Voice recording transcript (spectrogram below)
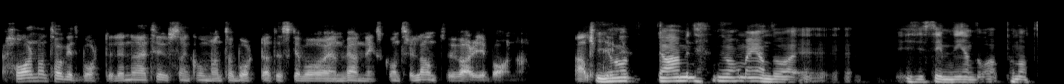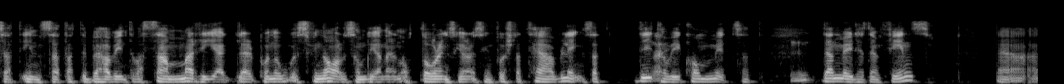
Har man tagit bort, eller när tusan kommer man ta bort att det ska vara en vändningskontrollant vid varje bana? Alltid? Ja, ja men nu har man ju ändå eh, i simningen då på något sätt insett att det behöver inte vara samma regler på en OS-final som det är när en åttaåring ska göra sin första tävling. Så att dit Nej. har vi kommit. Så att mm. Den möjligheten finns. Eh,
